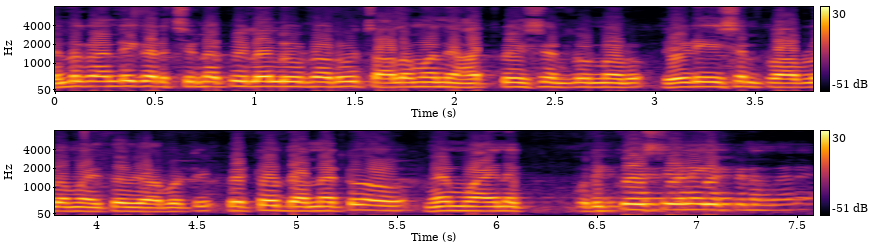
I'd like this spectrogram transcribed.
ఎందుకంటే ఇక్కడ చిన్న పిల్లలు ఉన్నారు చాలా మంది హార్ట్ పేషెంట్లు ఉన్నారు. రేడియేషన్ ప్రాబ్లం అవుతుంది కాబట్టి పెట్టొద్దు అన్నట్టు మేము ఆయన రిక్వెస్ట్ చెప్పినాం కానీ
